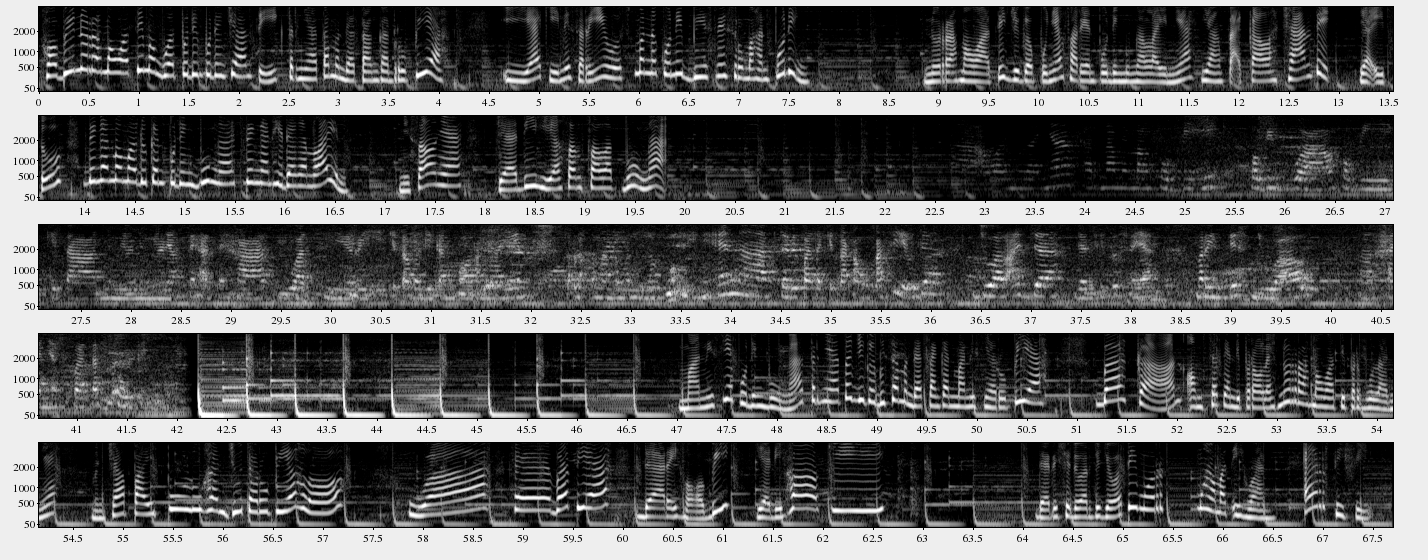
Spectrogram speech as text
Hobi Nur Rahmawati membuat puding-puding cantik ternyata mendatangkan rupiah. Ia kini serius menekuni bisnis rumahan puding. Nur Rahmawati juga punya varian puding bunga lainnya yang tak kalah cantik, yaitu dengan memadukan puding bunga dengan hidangan lain. Misalnya, jadi hiasan salad bunga hobi buah, hobi kita nyemil-nyemil yang sehat-sehat buat sendiri, kita bagikan ke orang lain. Terus teman-teman bilang kok ini enak daripada kita kamu kasih ya udah jual aja. Dari situ saya merintis jual uh, hanya sebatas hobi. Manisnya puding bunga ternyata juga bisa mendatangkan manisnya rupiah. Bahkan omset yang diperoleh Nur Rahmawati per bulannya mencapai puluhan juta rupiah loh. Wah, hebat ya. Dari hobi jadi hoki. Dari Sidoarjo, Jawa Timur, Muhammad Ikhwan, RTV.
